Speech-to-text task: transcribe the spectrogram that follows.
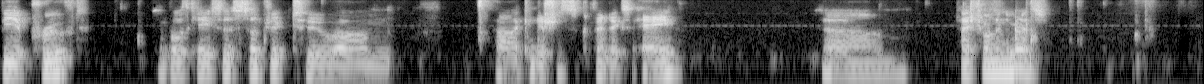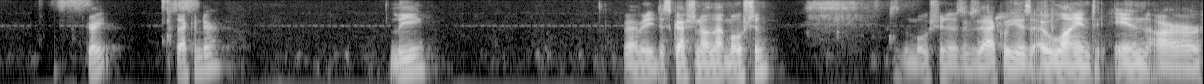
be approved. In both cases, subject to um, uh, conditions appendix A, um, as shown in the minutes. Great. Seconder? Lee? Do I have any discussion on that motion? The motion is exactly as outlined in our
